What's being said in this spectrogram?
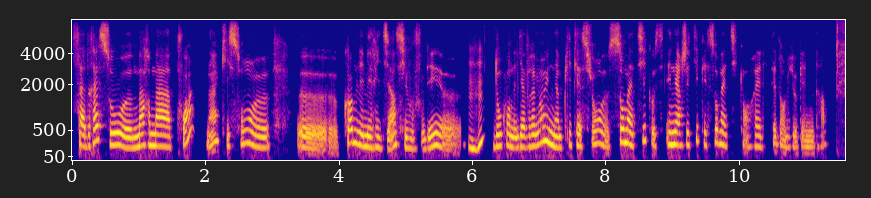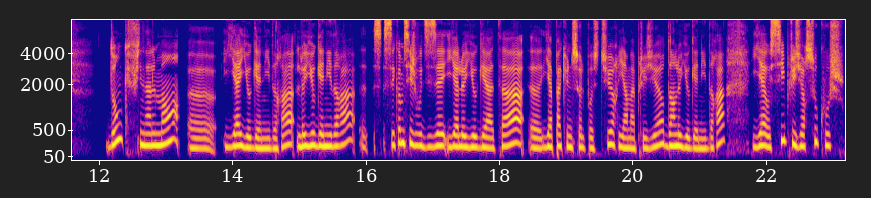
s'adresse aux euh, marma points, hein, qui sont comme les méridiens, si vous voulez. Mm-hmm. Donc, il y a vraiment une implication somatique, énergétique et somatique en réalité dans le yoga nidra. Donc finalement, euh, il y a Yoga Nidra. Le Yoga Nidra, euh, c'est comme si je vous disais, il y a le Yoga Hatha, euh, il n'y a pas qu'une seule posture, il y en a plusieurs. Dans le Yoga Nidra, il y a aussi plusieurs sous-couches.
